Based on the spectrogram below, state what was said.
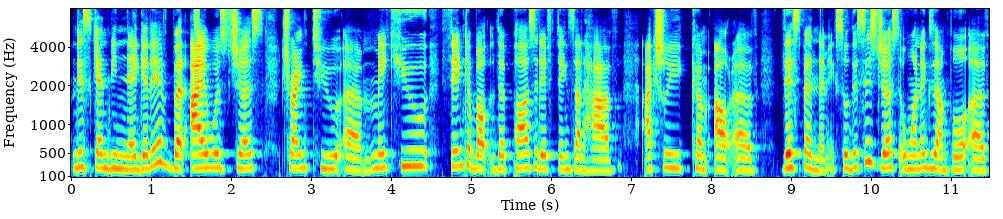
this can be negative, but I was just trying to um, make you think about the positive things that have actually come out of this pandemic. So, this is just one example of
